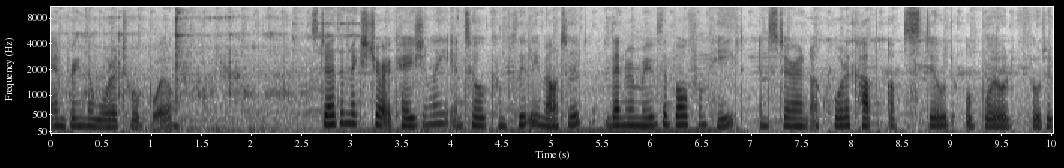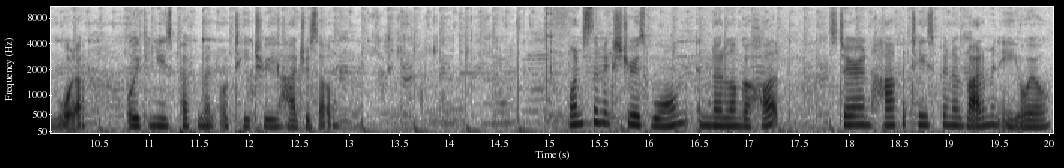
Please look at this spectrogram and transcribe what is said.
and bring the water to a boil. Stir the mixture occasionally until completely melted, then remove the bowl from heat and stir in a quarter cup of distilled or boiled filtered water, or you can use peppermint or tea tree hydrosol. Once the mixture is warm and no longer hot, stir in half a teaspoon of vitamin E oil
